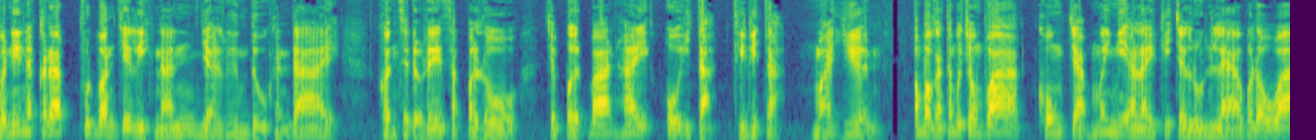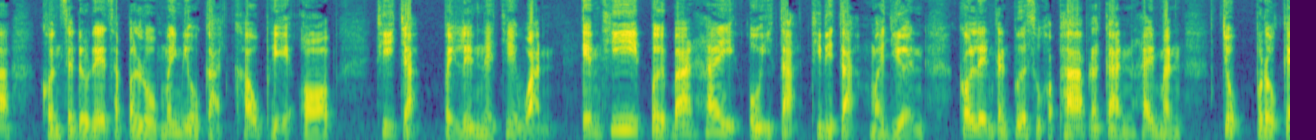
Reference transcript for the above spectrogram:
วันนี้นะครับ ฟุตบอลเจลีกนั้นอย่าลืมดูกันได้คอนเซโดเรซัปโปโรจะเปิดบ้านให้โออิตะทินิตะมาเยือนต้องบอกกับท่านผู้ชมว่าคงจะไม่มีอะไรที่จะลุ้นแล้ว เพราะว่าคอนเซโดเรซัปโปโรไม่มีโอกาสเข้าเพย์ออฟที่จะไปเล่นในเจวันเอ็มที่เปิดบ้านให้โออิตะทินิตะมาเยือน ก็เล่นกันเพื่อสุขภาพและกันให้มัน จบโปรแกร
